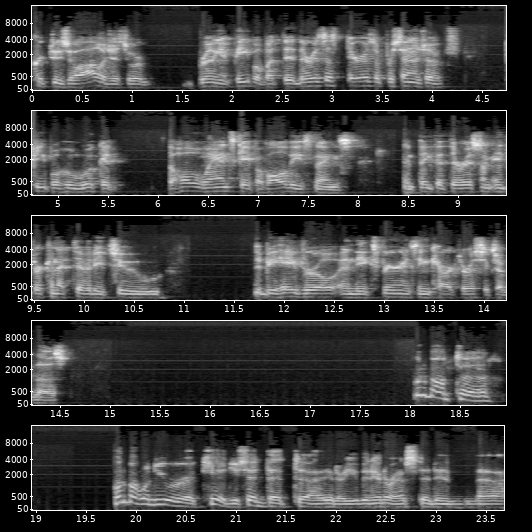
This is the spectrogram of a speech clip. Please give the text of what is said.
cryptozoologists who are brilliant people, but there is a, there is a percentage of people who look at the whole landscape of all these things and think that there is some interconnectivity to the behavioral and the experiencing characteristics of those. What about uh, what about when you were a kid? You said that uh, you know you've been interested in uh,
